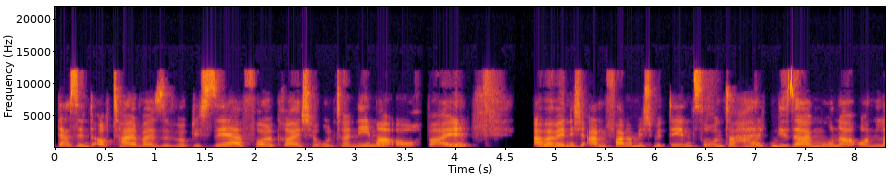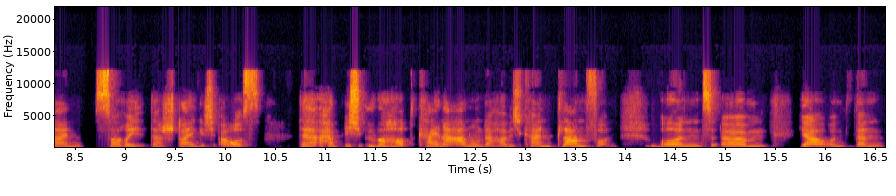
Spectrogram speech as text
da sind auch teilweise wirklich sehr erfolgreiche Unternehmer auch bei. Aber wenn ich anfange, mich mit denen zu unterhalten, die sagen, Mona, online, sorry, da steige ich aus. Da habe ich überhaupt keine Ahnung, da habe ich keinen Plan von. Mhm. Und ähm, ja, und dann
